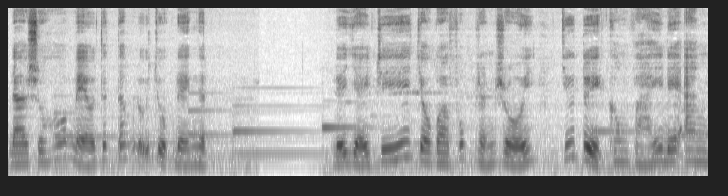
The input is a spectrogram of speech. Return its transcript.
Đa số mèo thích tấm lũ chuột đệ nghịch để giải trí cho qua phút rảnh rỗi chứ tuyệt không phải để ăn.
